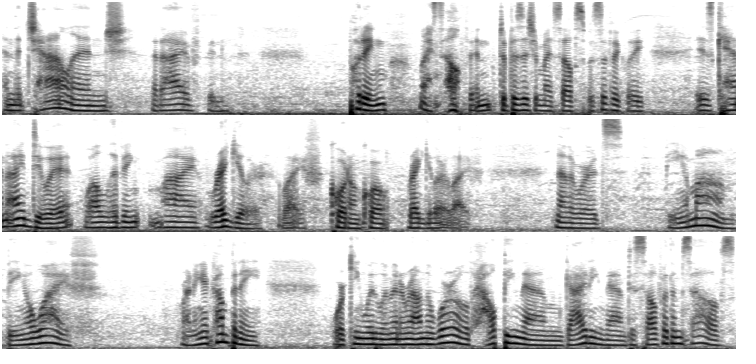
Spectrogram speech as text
And the challenge that I've been putting myself in to position myself specifically is can I do it while living my regular life, quote unquote, regular life? In other words, being a mom, being a wife, running a company, working with women around the world, helping them, guiding them to sell for themselves.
